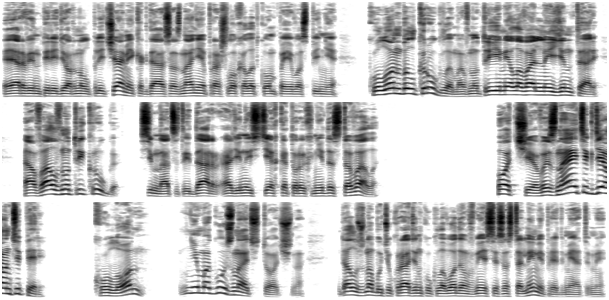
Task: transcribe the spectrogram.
Эрвин передернул плечами, когда осознание прошло холодком по его спине. Кулон был круглым, а внутри имел овальный янтарь. Овал внутри круга. Семнадцатый дар, один из тех, которых не доставало. «Отче, вы знаете, где он теперь?» «Кулон? Не могу знать точно. Должно быть украден кукловодом вместе с остальными предметами».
